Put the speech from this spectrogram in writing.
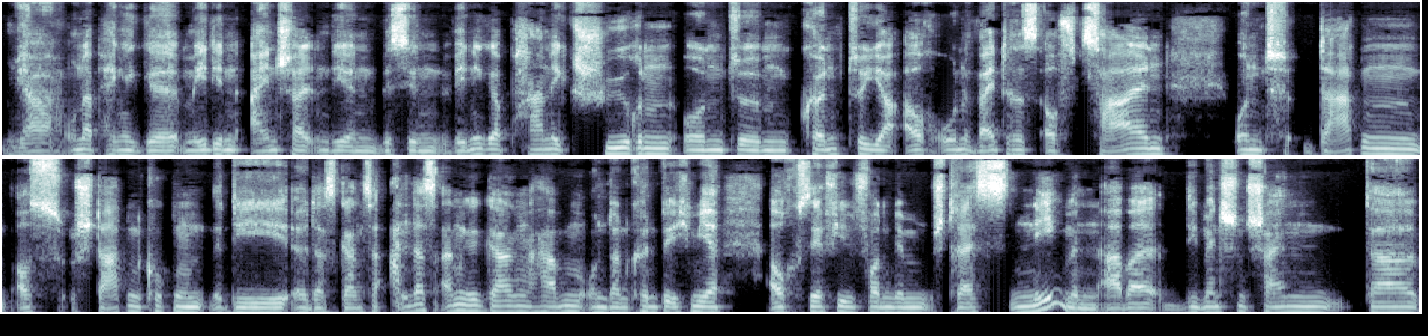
ja, unabhängige Medien einschalten, die ein bisschen weniger Panik schüren und ähm, könnte ja auch ohne weiteres auf Zahlen und Daten aus Staaten gucken, die äh, das Ganze anders angegangen haben. Und dann könnte ich mir auch sehr viel von dem Stress nehmen. Aber die Menschen scheinen da,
